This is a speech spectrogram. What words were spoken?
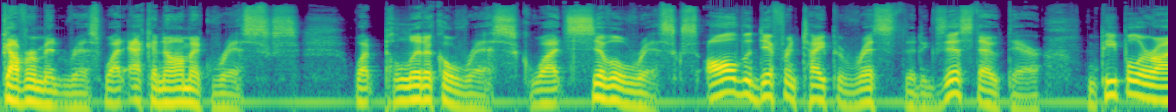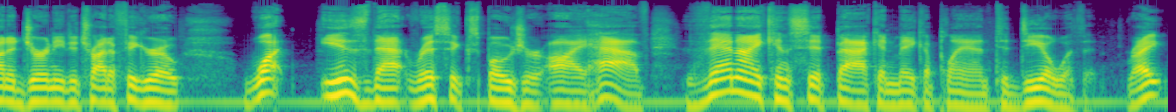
government risks, what economic risks, what political risk, what civil risks, all the different type of risks that exist out there. And people are on a journey to try to figure out what is that risk exposure I have. Then I can sit back and make a plan to deal with it, right?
